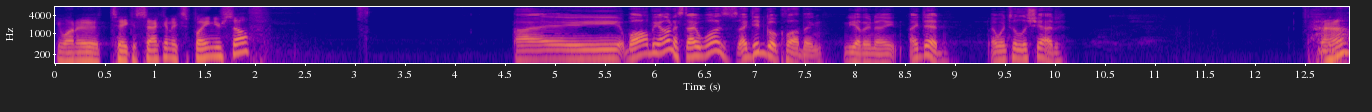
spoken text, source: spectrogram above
You want to take a second, explain yourself? I well, I'll be honest. I was. I did go clubbing the other night. I did. I went to Le Shed. Huh?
